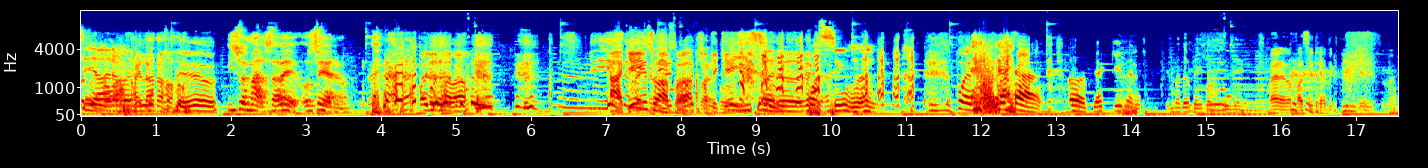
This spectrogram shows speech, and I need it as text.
senhora, Vai mano. dar não. Meu, Isso é mar, sabe? Océano. pode falar. Ah, que isso, Rafa? O que que é isso? Mano, Como assim, mano? Pô, é muito Ó, pior que, mano. Ele mandou bem, bom desenho. Mano, eu não faço ideia do que que é isso, mano.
